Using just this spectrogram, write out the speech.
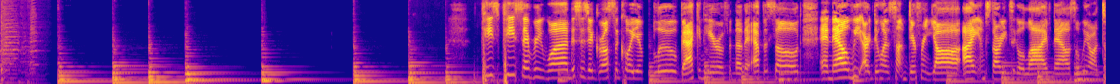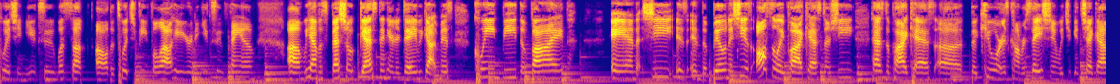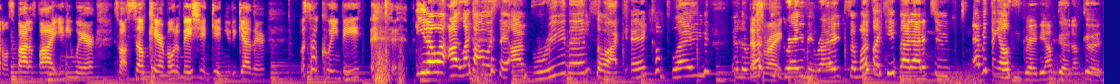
Everyone. This is your girl Sequoia Blue back in here with another episode. And now we are doing something different, y'all. I am starting to go live now. So we're on Twitch and YouTube. What's up, all the Twitch people out here, the YouTube fam? Um, we have a special guest in here today. We got Miss Queen Bee Divine and she is in the building. She is also a podcaster. She has the podcast, uh, The Cure is Conversation, which you can check out on Spotify, anywhere. It's about self care, motivation, getting you together. What's up, Queen Bee? Mm. you know what? I like I always say, I'm breathing, so I can't complain. And the That's rest right. is gravy, right? So once I keep that attitude, everything else is gravy. I'm good. I'm good.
